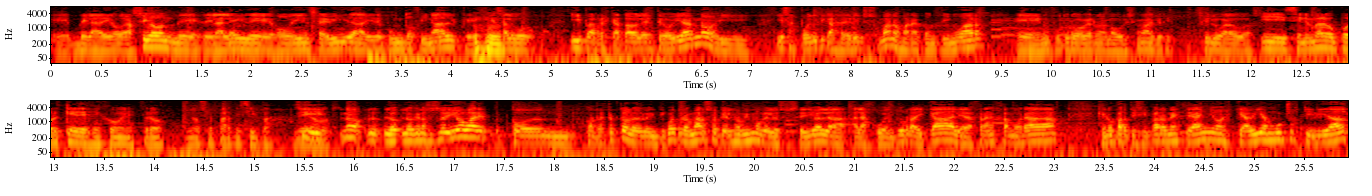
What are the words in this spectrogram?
eh, de la derogación de, la ley de obediencia de vida y de punto final, que es algo hiper rescatable de este gobierno y, esas políticas de derechos humanos van a continuar eh, en un futuro gobierno de Mauricio Macri, sin lugar a dudas. Y sin embargo, ¿por qué desde Jóvenes Pro no se participa? Sí, no, lo, que nos sucedió con, con, respecto a lo del 24 de marzo, que es lo mismo que le sucedió a la, a la Juventud Radical y a la Franja Morada, que no participaron este año, es que había mucha hostilidad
